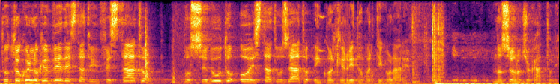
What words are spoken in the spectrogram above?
Tutto quello che vede è stato infestato, posseduto o è stato usato in qualche rito particolare. Non sono giocattoli.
